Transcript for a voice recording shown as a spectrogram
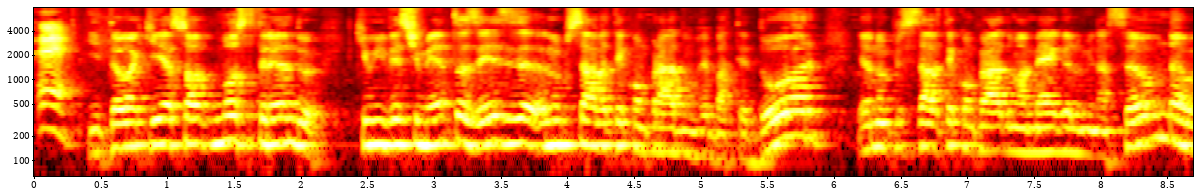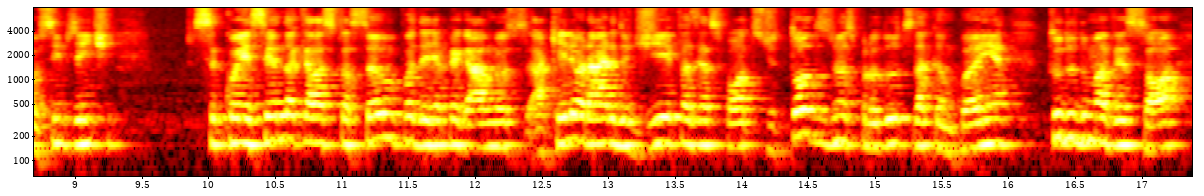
é. Então aqui é só mostrando que o investimento, às vezes, eu não precisava ter comprado um rebatedor, eu não precisava ter comprado uma mega iluminação, não, eu simplesmente conhecendo aquela situação, eu poderia pegar meus, aquele horário do dia e fazer as fotos de todos os meus produtos da campanha, tudo de uma vez só,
